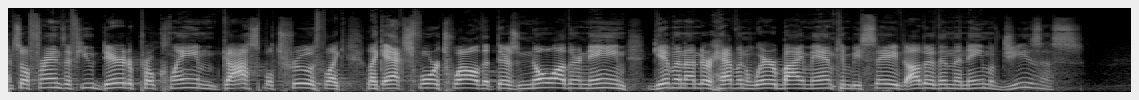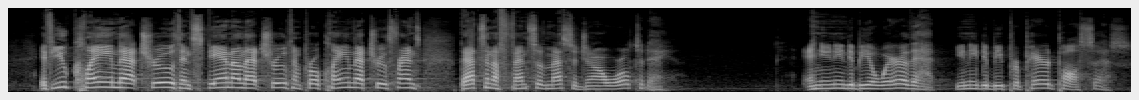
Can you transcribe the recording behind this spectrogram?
And so, friends, if you dare to proclaim gospel truth like, like Acts 4:12, that there's no other name given under heaven whereby man can be saved other than the name of Jesus. If you claim that truth and stand on that truth and proclaim that truth, friends, that's an offensive message in our world today. And you need to be aware of that. You need to be prepared, Paul says.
